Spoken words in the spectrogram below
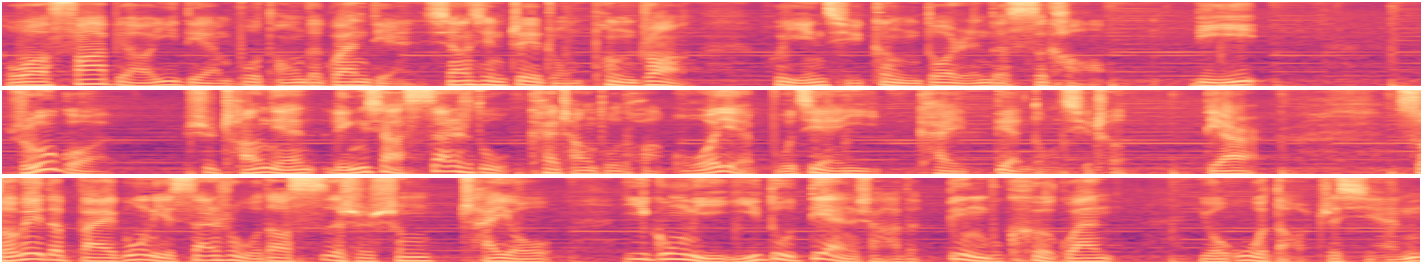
我发表一点不同的观点，相信这种碰撞会引起更多人的思考。第一，如果是常年零下三十度开长途的话，我也不建议开电动汽车。第二，所谓的百公里三十五到四十升柴油，一公里一度电啥的，并不客观，有误导之嫌。”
